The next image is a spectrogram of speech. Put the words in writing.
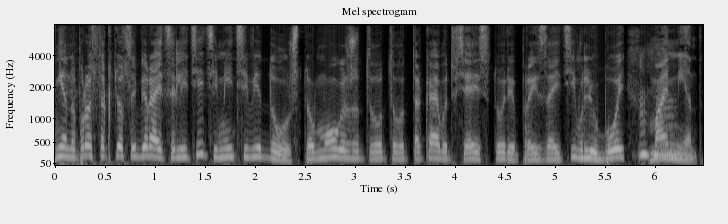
Не, ну просто кто собирается лететь, имейте в виду, что может вот, вот такая вот вся история произойти в любой момент.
